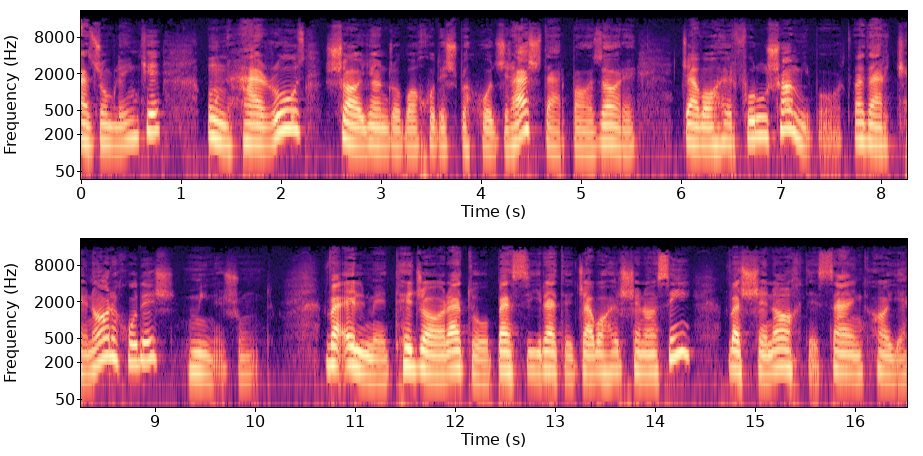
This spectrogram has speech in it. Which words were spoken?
از جمله اینکه اون هر روز شایان رو با خودش به حجرش در بازار جواهر فروشا می برد و در کنار خودش می نشوند و علم تجارت و بصیرت جواهر شناسی و شناخت سنگ های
